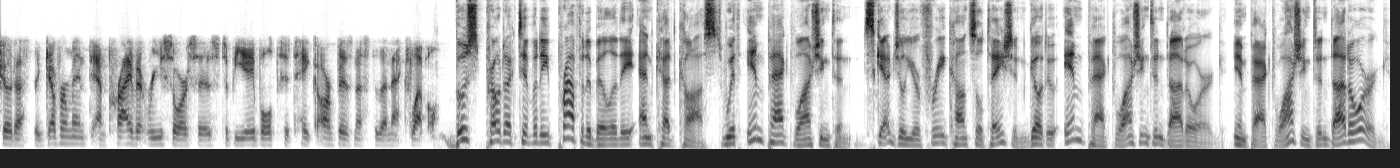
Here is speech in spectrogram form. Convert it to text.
showed us the government and private resources to be able to take our business to the next level. Boost productivity, profitability, and cut costs with Impact Washington. Schedule your free consultation. Go to impactwashington.org. Impactwashington.org.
